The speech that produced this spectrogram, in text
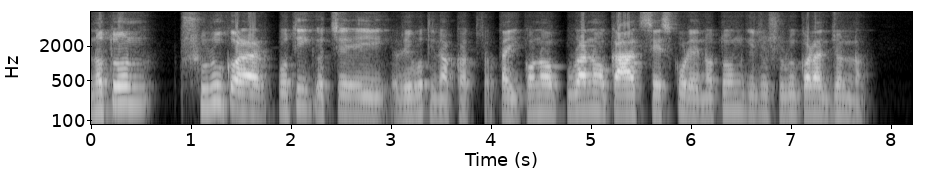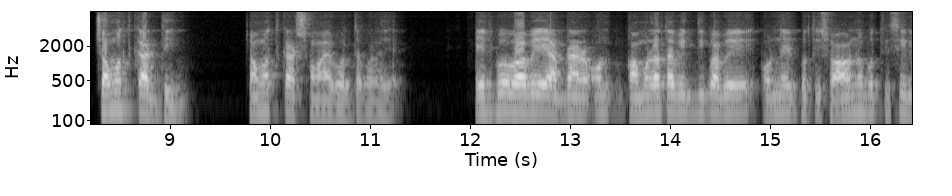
নতুন শুরু করার প্রতীক হচ্ছে এই রেবতী নক্ষত্র। তাই কোনো পুরানো কাজ শেষ করে নতুন কিছু শুরু করার জন্য চমৎকার দিন, চমৎকার সময় বলতে পারা যায়। এর প্রভাবে আপনার কমলতা বৃদ্ধি পাবে, অন্যের প্রতি সহানুভূতিশীল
